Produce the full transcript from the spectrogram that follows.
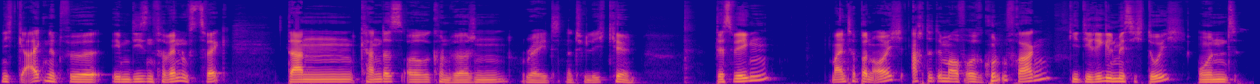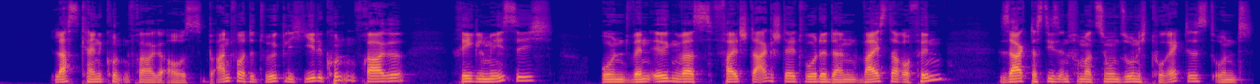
nicht geeignet für eben diesen Verwendungszweck, dann kann das eure Conversion Rate natürlich killen. Deswegen, mein Tipp an euch, achtet immer auf eure Kundenfragen, geht die regelmäßig durch und lasst keine Kundenfrage aus. Beantwortet wirklich jede Kundenfrage regelmäßig und wenn irgendwas falsch dargestellt wurde, dann weist darauf hin, sagt, dass diese Information so nicht korrekt ist und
